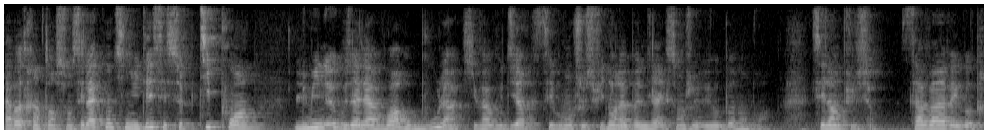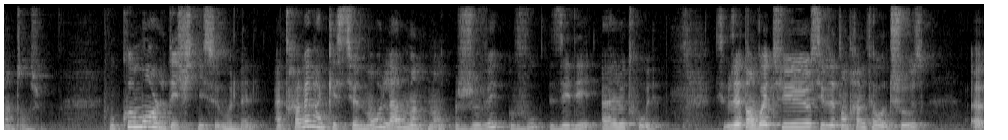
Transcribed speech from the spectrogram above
à votre intention. C'est la continuité, c'est ce petit point lumineux que vous allez avoir au bout là qui va vous dire c'est bon, je suis dans la bonne direction, je vais au bon endroit. C'est l'impulsion. Ça va avec votre intention. Donc comment on le définit ce mot de l'année À travers un questionnement, là maintenant, je vais vous aider à le trouver. Si vous êtes en voiture, si vous êtes en train de faire autre chose, euh,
